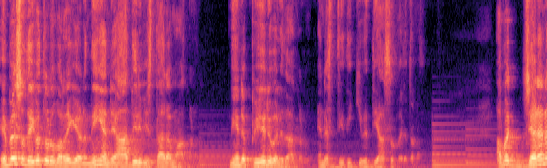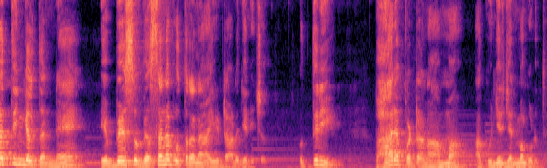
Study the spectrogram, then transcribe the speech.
എബേസ് ദൈവത്തോട് പറയുകയാണ് നീ എന്റെ അതിര് വിസ്താരമാക്കണം നീ എന്റെ പേര് വലുതാക്കണം. എന്റെ സ്ഥിതിക്ക് വ്യത്യാസം വരുത്തണം. അപ്പൊ ജനനത്തിങ്കിൽ തന്നെ എബ്ബേസ് വ്യസനപുത്രനായിട്ടാണ് ജനിച്ചത്. ഒത്തിരി ഭാരപ്പെട്ടാണ് ആ അമ്മ ആ കുഞ്ഞിന് ജന്മം കൊടുത്തത്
